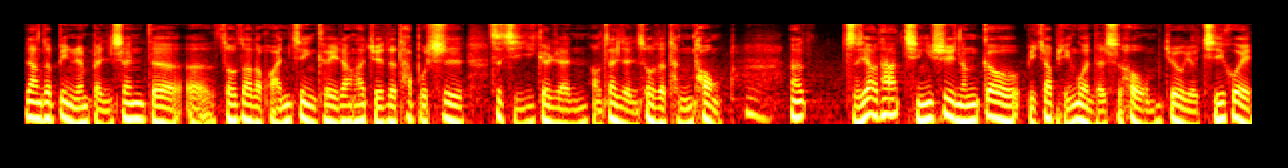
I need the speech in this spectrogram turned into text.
让这病人本身的呃周遭的环境可以让他觉得他不是自己一个人哦在忍受着疼痛。嗯，那。只要他情绪能够比较平稳的时候，我们就有机会，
